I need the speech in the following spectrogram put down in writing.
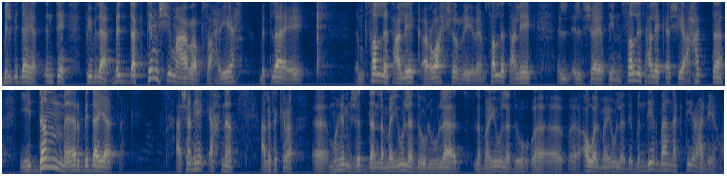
بالبدايات. أنت في بداية بدك تمشي مع الرب صحيح؟ بتلاقي مسلط عليك أرواح شريرة مسلط عليك الشياطين مسلط عليك أشياء حتى يدمر بداياتك. عشان هيك إحنا على فكرة آه، مهم جدا لما يولدوا الأولاد لما يولدوا آه، آه، أول ما يولدوا بندير بالنا كثير عليهم.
